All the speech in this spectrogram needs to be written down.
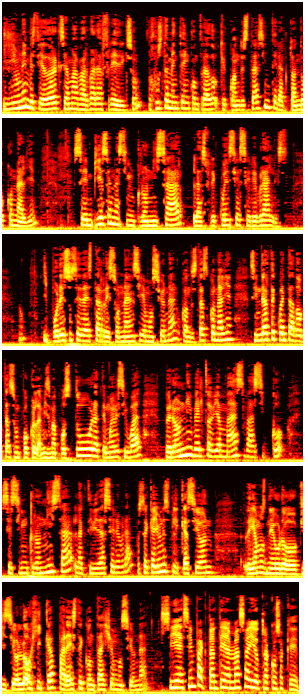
Y una investigadora que se llama Bárbara Fredrickson justamente ha encontrado que cuando estás interactuando con alguien, se empiezan a sincronizar las frecuencias cerebrales. Y por eso se da esta resonancia emocional. Cuando estás con alguien, sin darte cuenta, adoptas un poco la misma postura, te mueves igual, pero a un nivel todavía más básico, se sincroniza la actividad cerebral. O sea que hay una explicación digamos, neurofisiológica para este contagio emocional. Sí, es impactante y además hay otra cosa que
